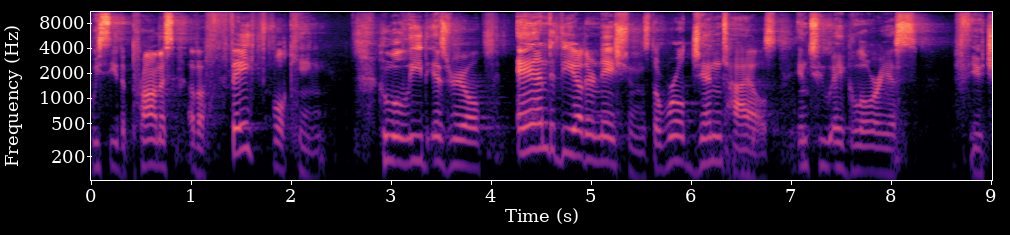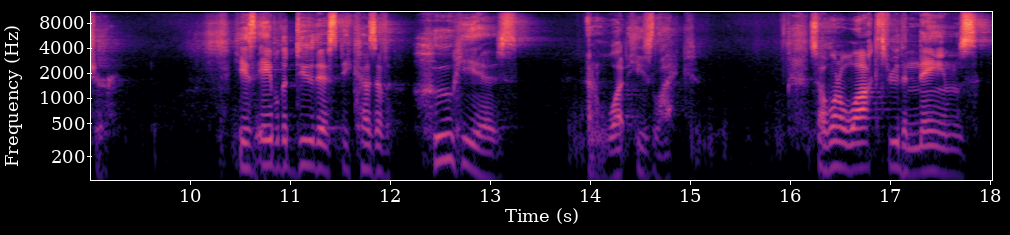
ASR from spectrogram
we see the promise of a faithful king who will lead Israel and the other nations, the world Gentiles, into a glorious future. He is able to do this because of who he is and what he's like. So I want to walk through the names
